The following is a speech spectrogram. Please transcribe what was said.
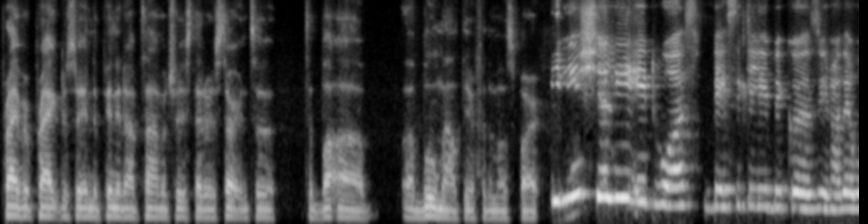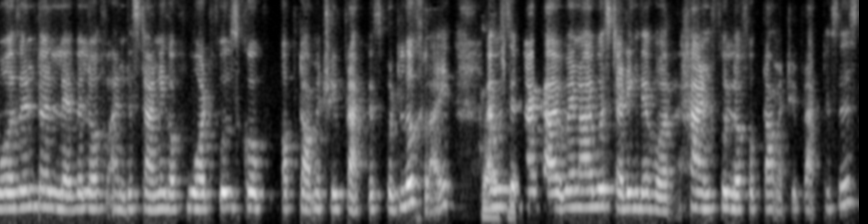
private practice or independent optometrists that are starting to to uh, uh, boom out there for the most part? Initially, it was basically because you know there wasn't a level of understanding of what full scope optometry practice would look like. Gotcha. I would say back I, when I was studying, there were a handful of optometry practices,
